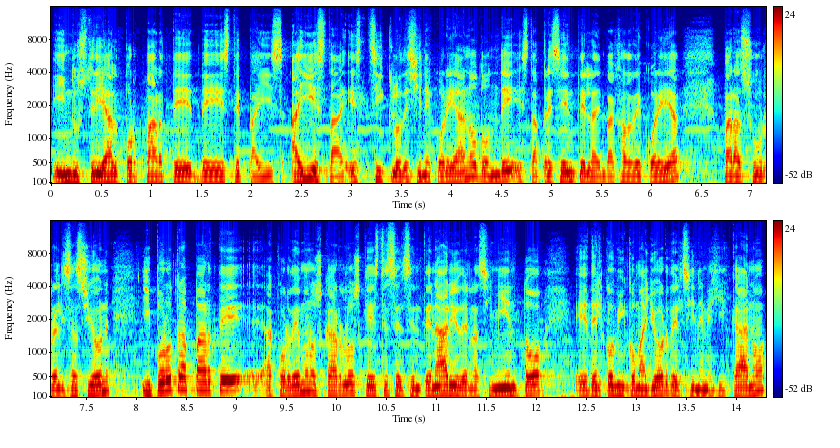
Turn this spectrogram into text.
industrial por parte de este país ahí está el ciclo de cine coreano donde está presente la Embajada de Corea para su realización. Y por otra parte, eh, acordémonos, Carlos, que este es el centenario del nacimiento eh, del cómico mayor del cine mexicano,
